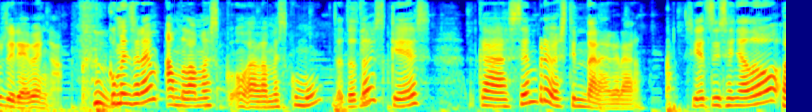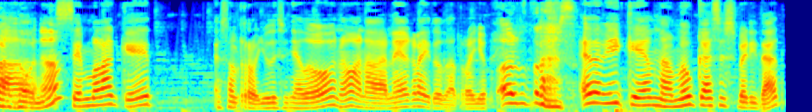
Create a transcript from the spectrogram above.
us diré, vinga. Començarem amb la més, la més comú de totes, que és que sempre vestim de negre. Si ets dissenyador, Perdona? eh, sembla que és el rotllo dissenyador, no? Anar de negre i tot el rotllo. Ostres! He de dir que en el meu cas és veritat,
